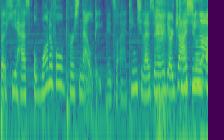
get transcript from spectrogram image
but he has a wonderful personality。没错，啊，听起来虽然有点扎心啊，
